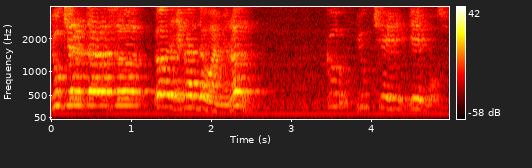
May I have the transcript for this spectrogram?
육체를 따라서 어, 행한다고 하면은 그 육체의 모습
